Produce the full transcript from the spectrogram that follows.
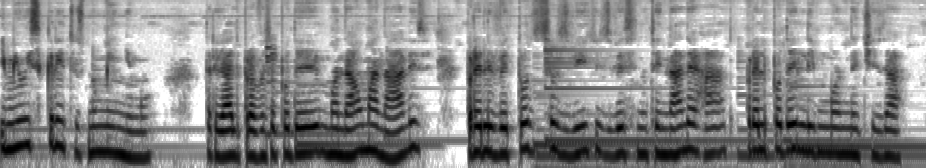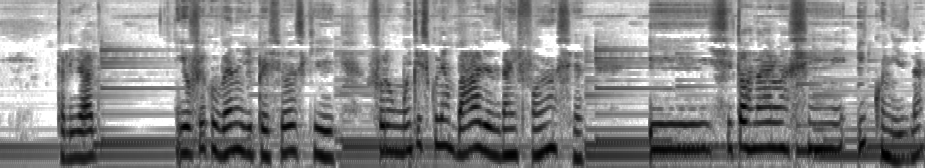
e mil inscritos no mínimo, tá ligado? Para você poder mandar uma análise, para ele ver todos os seus vídeos, ver se não tem nada errado, para ele poder lhe monetizar tá ligado? E eu fico vendo de pessoas que foram muito esculhambadas na infância e se tornaram assim ícones, né?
